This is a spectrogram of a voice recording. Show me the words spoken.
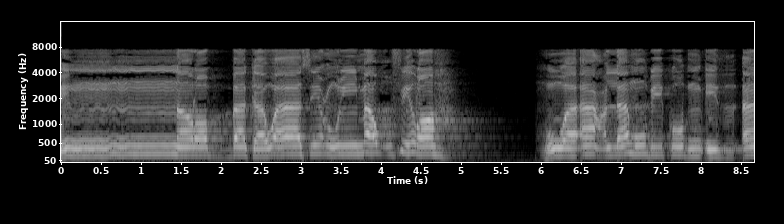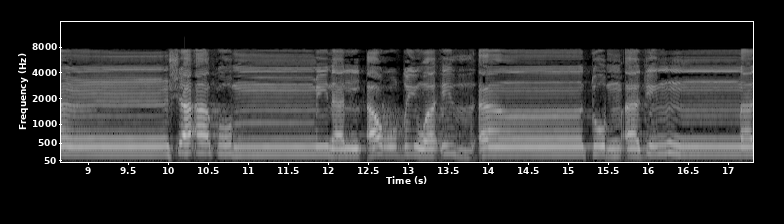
ان ربك واسع المغفره هو اعلم بكم اذ انشاكم من الأرض واذ أنتم اجنه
